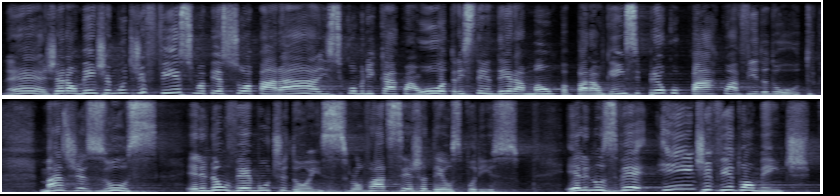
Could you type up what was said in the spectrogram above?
Né? Geralmente é muito difícil uma pessoa parar e se comunicar com a outra, estender a mão para alguém, se preocupar com a vida do outro. Mas Jesus, Ele não vê multidões, louvado seja Deus por isso. Ele nos vê individualmente.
